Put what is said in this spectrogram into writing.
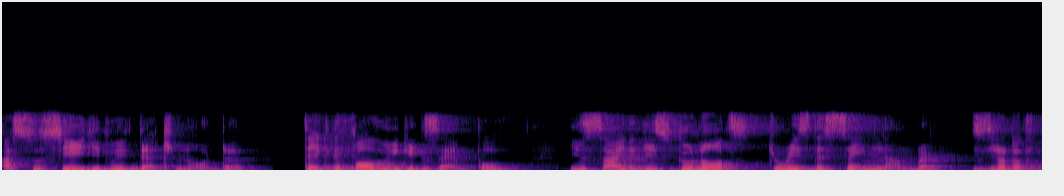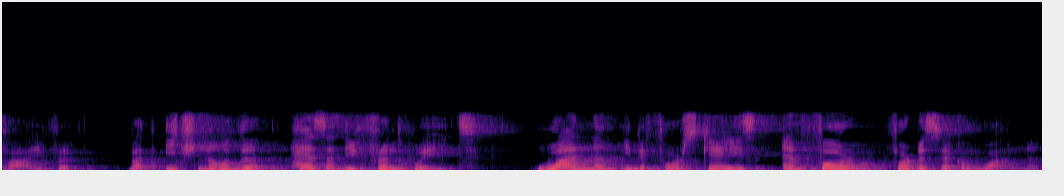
associated with that node. Take the following example. Inside these two nodes there is the same number, 0.5, but each node has a different weight. 1 in the first case and 4 for the second one.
